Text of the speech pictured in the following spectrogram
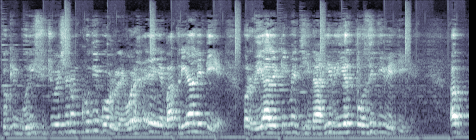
क्योंकि बुरी सिचुएशन हम खुद ही बोल रहे हैं और है, ये बात रियलिटी है। और रियलिटी में जीना ही रियल पॉजिटिविटी है। अब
